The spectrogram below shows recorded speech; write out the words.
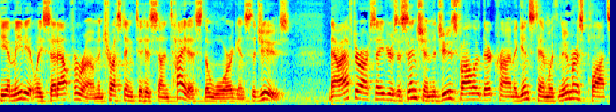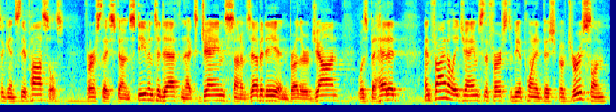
he immediately set out for Rome, entrusting to his son Titus the war against the Jews. Now, after our Savior's ascension, the Jews followed their crime against him with numerous plots against the apostles. First, they stoned Stephen to death. Next, James, son of Zebedee and brother of John, was beheaded. And finally, James, the first to be appointed bishop of Jerusalem,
